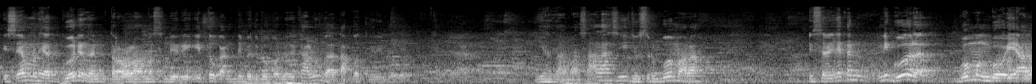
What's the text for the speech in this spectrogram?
istilahnya melihat gue dengan terlalu lama sendiri itu kan tiba-tiba gue lu nggak takut gini dulu ya nggak masalah sih. Justru gue malah istilahnya kan ini gue lah gue menggoyang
